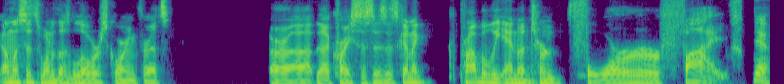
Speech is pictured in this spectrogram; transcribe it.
unless it's one of the lower scoring threats or uh, uh, crises, it's going to probably end on turn four or five. Yeah.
